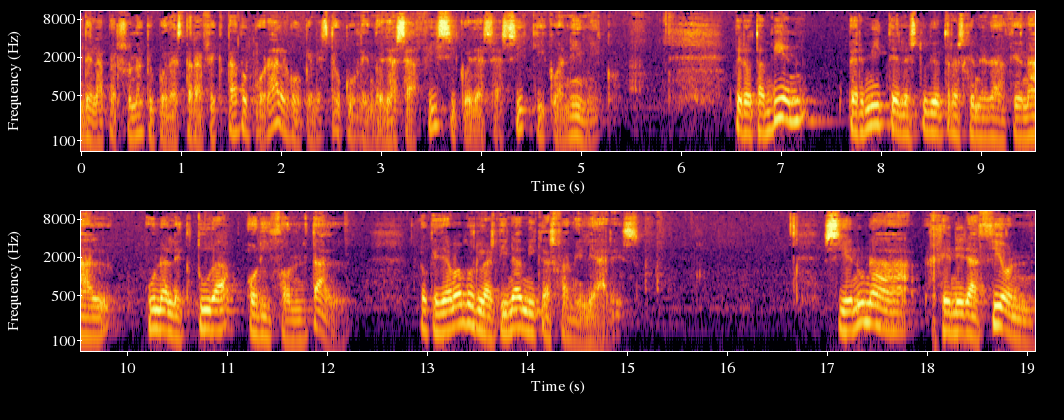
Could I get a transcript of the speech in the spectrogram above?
de la persona que pueda estar afectado por algo que le esté ocurriendo, ya sea físico, ya sea psíquico, anímico. Pero también permite el estudio transgeneracional una lectura horizontal, lo que llamamos las dinámicas familiares. Si en una generación,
